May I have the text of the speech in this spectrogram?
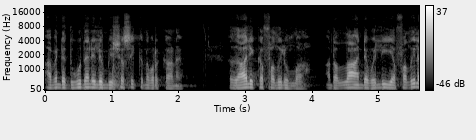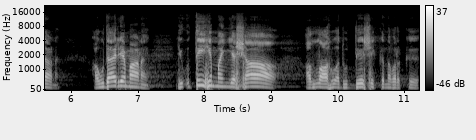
അവന്റെ ദൂതനിലും വിശ്വസിക്കുന്നവർക്കാണ്. ദാലിക്ക ഫതിലുള്ള അത് അള്ളാഹിന്റെ വലിയ ഫതിലാണ്. ഔദാര്യമാണ്. യുക്തിഹിമയ്യഷാ യഷാ അള്ളാഹു അത് ഉദ്ദേശിക്കുന്നവർക്ക്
